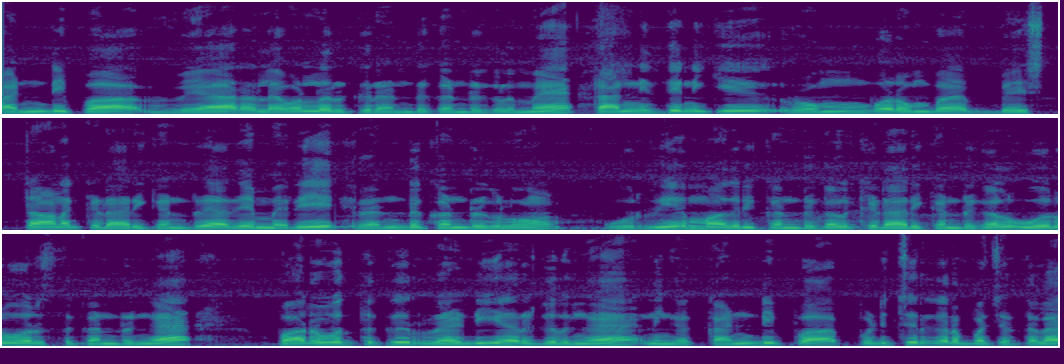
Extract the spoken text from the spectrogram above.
கண்டிப்பாக வேறு லெவலில் இருக்குது ரெண்டு கன்றுகளுமே தண்ணி தண்ணிக்கு ரொம்ப ரொம்ப பெஸ்ட்டான கிடாரி கன்று. அதே மாதிரி ரெண்டு கன்றுகளும் ஒரே மாதிரி கன்றுகள் கிடாரி கன்றுகள் ஒரு வருஷத்து கன்றுங்க. பருவத்துக்கு ரெடியாக இருக்குதுங்க. நீங்கள் கண்டிப்பாக பிடிச்சிருக்கிற பட்சத்தில்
